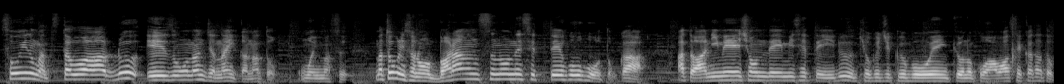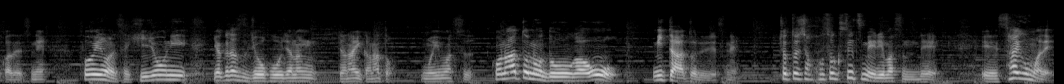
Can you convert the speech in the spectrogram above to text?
そういうのが伝わる映像なんじゃないかなと思います、まあ、特にそのバランスのね設定方法とかあとアニメーションで見せている極軸望遠鏡のこう合わせ方とかですね。そういうのはですね非常に役立つ情報じゃなんじゃないかなと思います。この後の動画を見た後でですねちょっとした補足説明入れますんで、えー、最後まで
